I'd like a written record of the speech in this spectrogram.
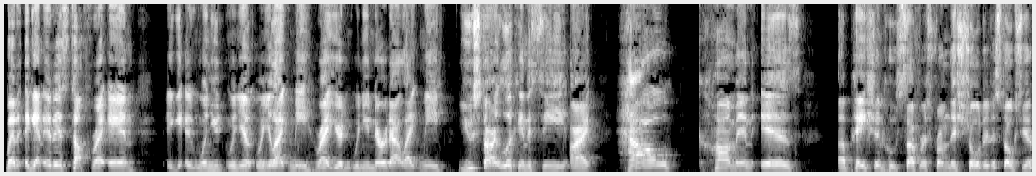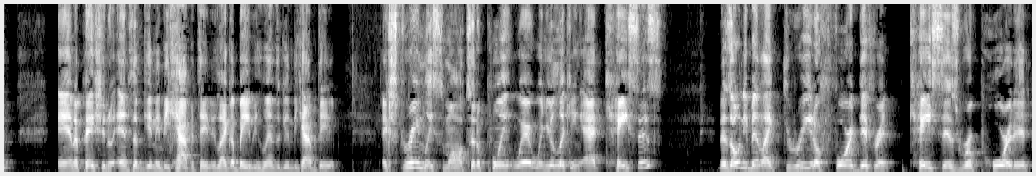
But again, it is tough, right? And when you when you're when you're like me, right? You're when you nerd out like me, you start looking to see, all right, how common is a patient who suffers from this shoulder dystocia and a patient who ends up getting decapitated, like a baby who ends up getting decapitated. Extremely small to the point where when you're looking at cases, there's only been like three to four different cases reported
